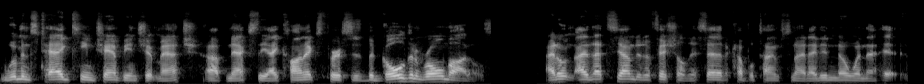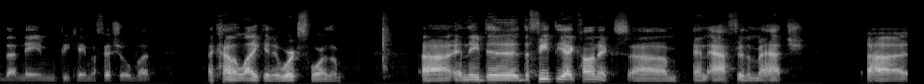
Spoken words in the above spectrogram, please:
women's tag team championship match up next: the Iconics versus the Golden Role Models. I don't. I, that sounded official. They said it a couple times tonight. I didn't know when that hit that name became official, but I kind of like it. It works for them. Uh, and they did defeat the Iconics. Um, and after the match, uh,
